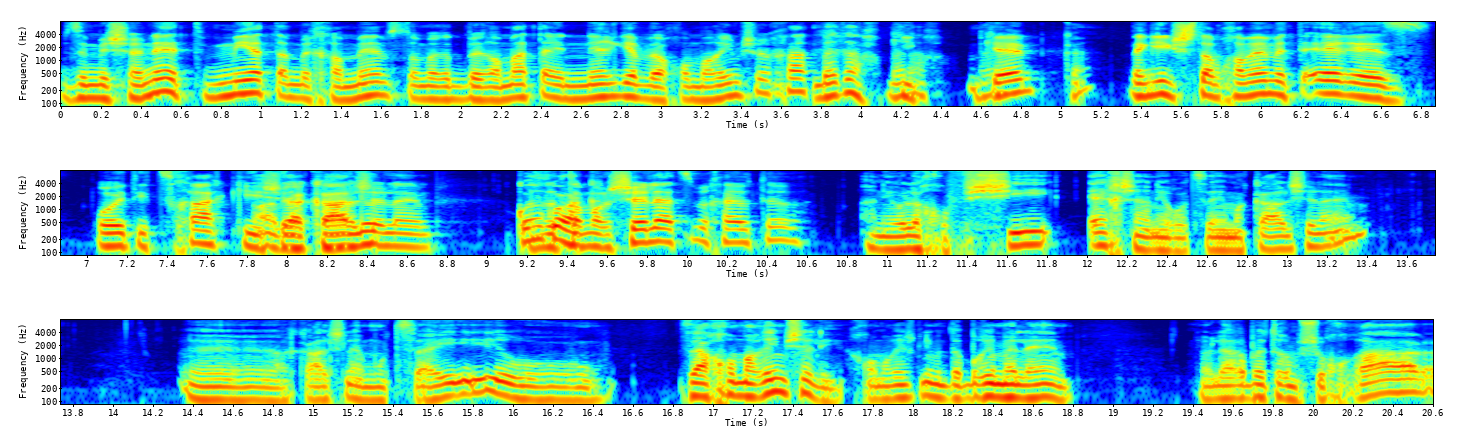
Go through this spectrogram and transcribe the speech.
זה משנה את מי אתה מחמם, זאת אומרת, ברמת האנרגיה והחומרים שלך. בטח, כי- בטח. כן? כן. נגיד, כשאתה מחמם את ארז או את יצחקי, אז שהקהל הקהל- שלהם, אז אתה מרשה לעצמך יותר? אני הולך חופשי איך שאני רוצה עם הקהל שלהם. Uh, הקהל שלהם הוא צעיר, הוא... זה החומרים שלי, החומרים שלי מדברים אליהם. אני עולה הרבה יותר משוחרר,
